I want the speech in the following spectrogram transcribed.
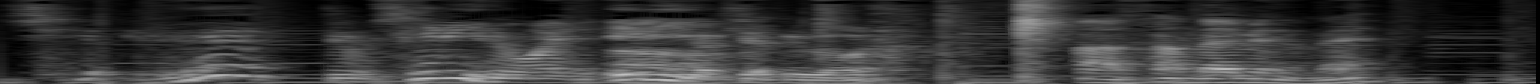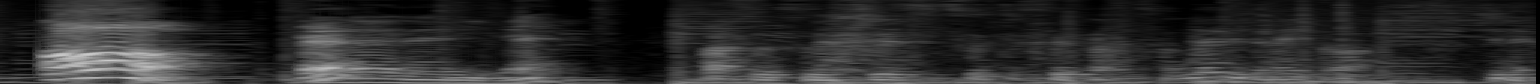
シェえ、でもシェリーの前にエリーが来ちゃってるから俺。ああ三代目のね。ああえ？三代目のエリーね。あそうそうそうそうそうそうそうそうそうそうそうそう7年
